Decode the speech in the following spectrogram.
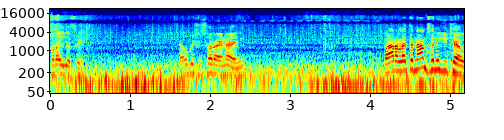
সরাই গেছে। খেউ বেশি সরাই নাই। পারালাতে নামছে নাকি খেউ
